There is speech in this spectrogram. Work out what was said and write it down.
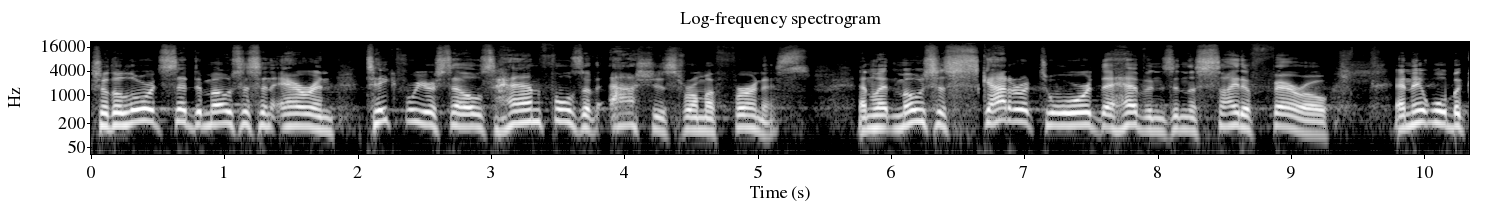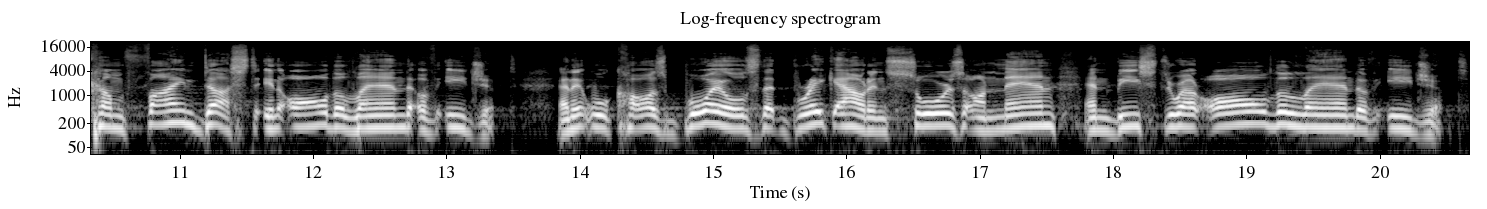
So the Lord said to Moses and Aaron, Take for yourselves handfuls of ashes from a furnace, and let Moses scatter it toward the heavens in the sight of Pharaoh, and it will become fine dust in all the land of Egypt. And it will cause boils that break out in sores on man and beast throughout all the land of Egypt.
